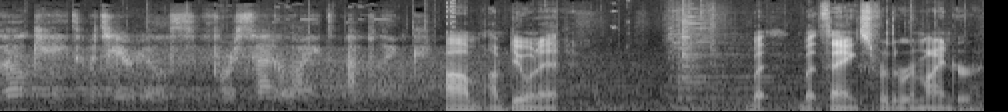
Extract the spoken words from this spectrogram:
Locate materials for satellite uplink. Um, I'm doing it. But but thanks for the reminder.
